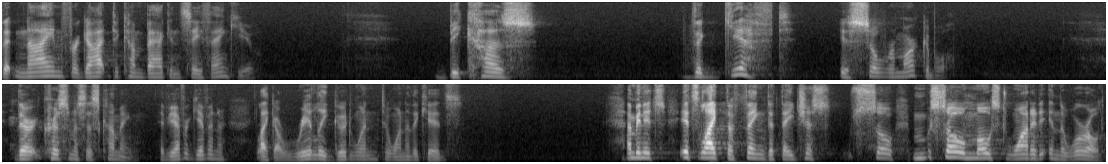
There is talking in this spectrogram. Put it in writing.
that nine forgot to come back and say thank you. Because the gift is so remarkable. There, Christmas is coming. Have you ever given a, like a really good one to one of the kids? I mean, it's, it's like the thing that they just so, so most wanted in the world.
